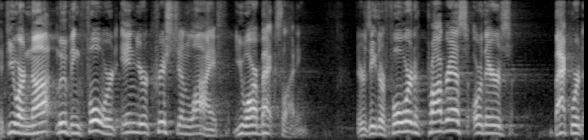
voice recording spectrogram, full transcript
If you are not moving forward in your Christian life, you are backsliding. There's either forward progress or there's backward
